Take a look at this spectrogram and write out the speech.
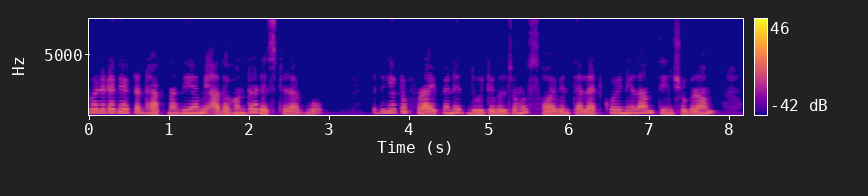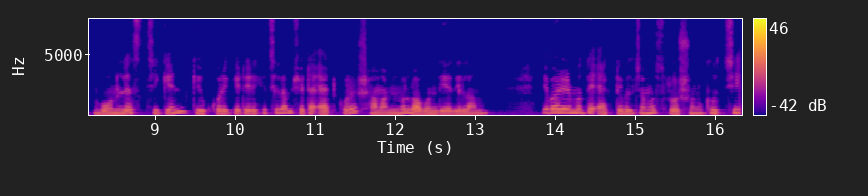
এবার এটাকে একটা ঢাকনা দিয়ে আমি আধা ঘণ্টা রেস্টে রাখব। এদিকে একটা ফ্রাই প্যানে দুই টেবিল চামচ সয়াবিন তেল অ্যাড করে নিলাম, তিনশো গ্রাম বোনলেস চিকেন কিউব করে কেটে রেখেছিলাম। সেটা অ্যাড করে সামান্য লবণ দিয়ে দিলাম। এবার এর মধ্যে এক টেবিল চামচ রসুন কুচি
